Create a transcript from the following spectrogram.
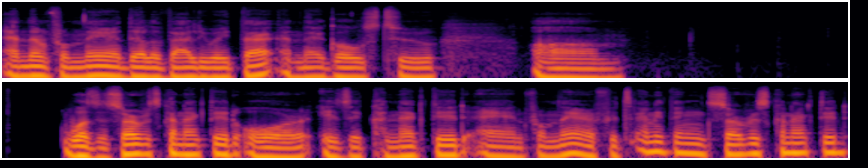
And then from there, they'll evaluate that, and that goes to um, was it service connected or is it connected? And from there, if it's anything service connected,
